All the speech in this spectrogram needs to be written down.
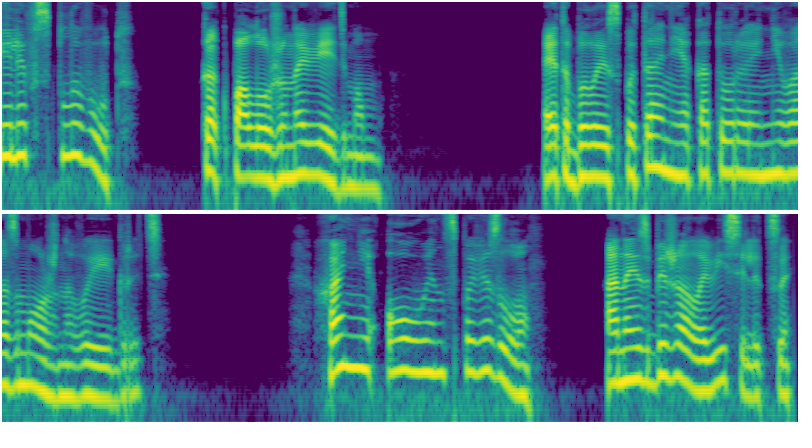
или всплывут, как положено ведьмам. Это было испытание, которое невозможно выиграть. Ханни Оуэнс повезло — она избежала виселицы,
